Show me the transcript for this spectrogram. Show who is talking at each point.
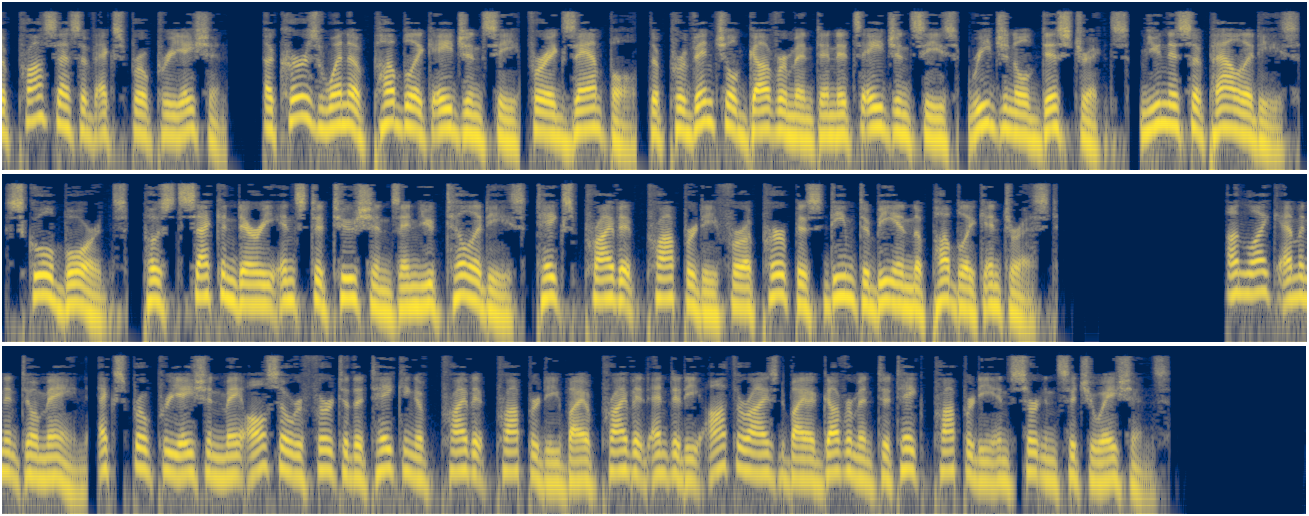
Speaker 1: The process of expropriation occurs when a public agency for example, the provincial government and its agencies, regional districts, municipalities, school boards, post-secondary institutions and utilities takes private property for a purpose deemed to be in the public interest. Unlike eminent domain, expropriation may also refer to the taking of private property by a private entity authorized by a government to take property in certain situations.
